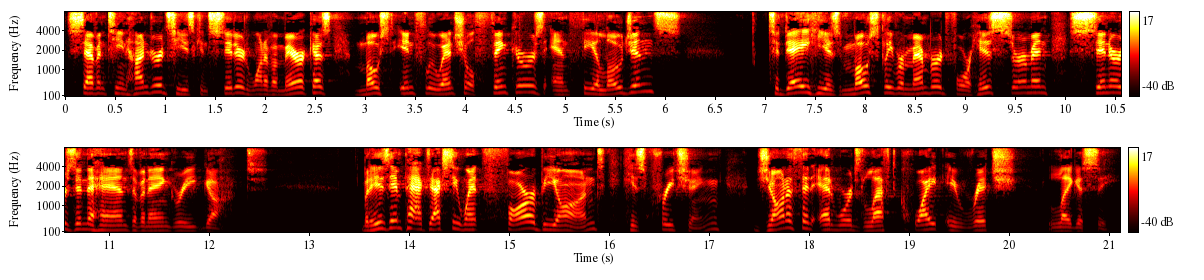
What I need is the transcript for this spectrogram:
1700s. He's considered one of America's most influential thinkers and theologians. Today, he is mostly remembered for his sermon, Sinners in the Hands of an Angry God. But his impact actually went far beyond his preaching. Jonathan Edwards left quite a rich legacy.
